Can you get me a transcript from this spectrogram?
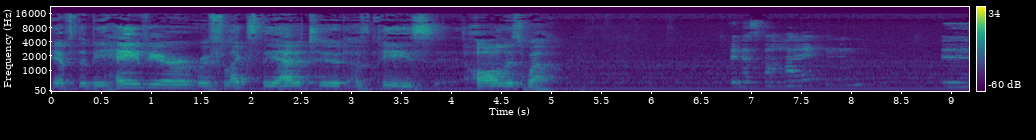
If the behavior reflects the attitude of peace, all is well. Wenn das Verhalten äh,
